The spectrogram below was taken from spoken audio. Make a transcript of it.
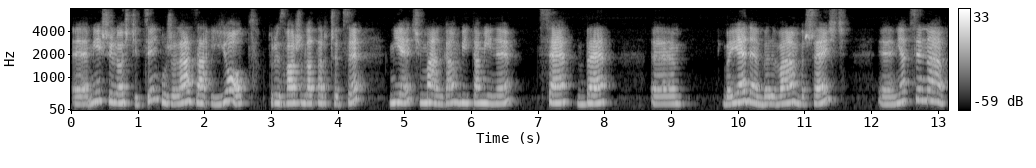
e, mniejszej ilości cynku, żelaza, jod, który jest ważny dla tarczycy, miedź, mangan, witaminy C, B, B1, B2, B6, e, niacyna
